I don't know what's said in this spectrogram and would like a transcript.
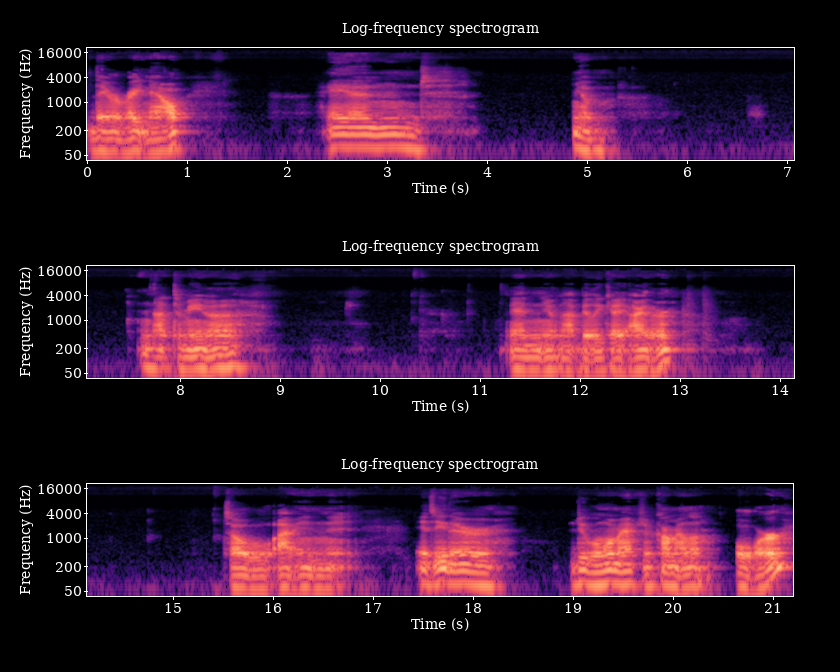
there right now. And, you know, not Tamina, and, you know, not Billie Kay either. So, I mean, it, it's either do one more match with Carmella, or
